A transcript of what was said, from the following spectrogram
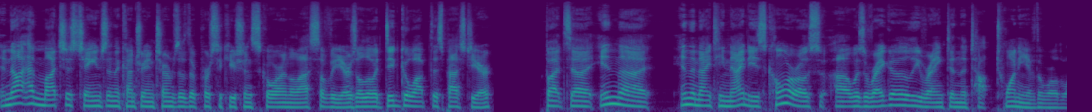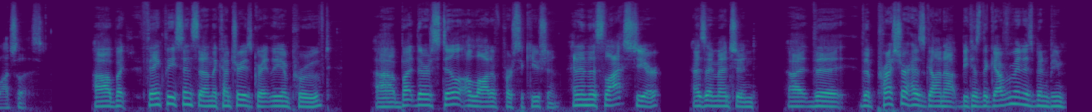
not have much has changed in the country in terms of the persecution score in the last several years, although it did go up this past year. But uh, in the in the 1990s, Comoros uh, was regularly ranked in the top 20 of the World Watch list. Uh, but thankfully, since then, the country has greatly improved. Uh, but there's still a lot of persecution. And in this last year, as I mentioned, uh, the the pressure has gone up because the government has been being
